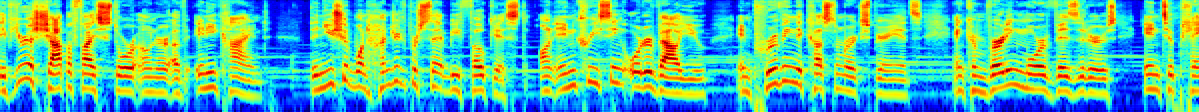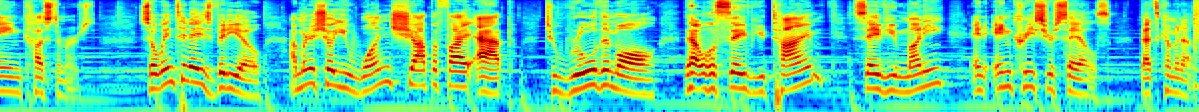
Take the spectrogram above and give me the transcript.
If you're a Shopify store owner of any kind, then you should 100% be focused on increasing order value, improving the customer experience, and converting more visitors into paying customers. So, in today's video, I'm going to show you one Shopify app to rule them all that will save you time, save you money, and increase your sales. That's coming up.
